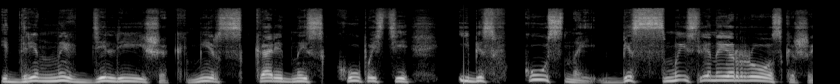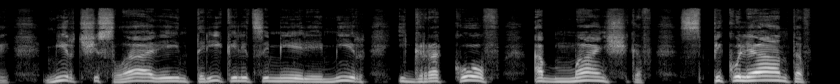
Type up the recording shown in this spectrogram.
и дрянных делишек, мир скаридной скупости и безвкусной, бессмысленной роскоши, мир тщеславия, интриг и лицемерия, мир игроков, обманщиков, спекулянтов,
